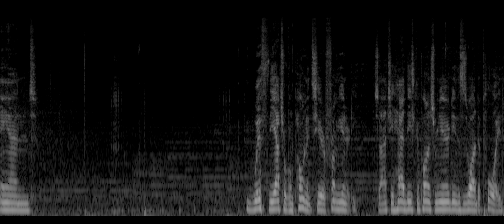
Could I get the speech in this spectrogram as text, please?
And with the actual components here from Unity. So I actually had these components from Unity. This is what I deployed.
